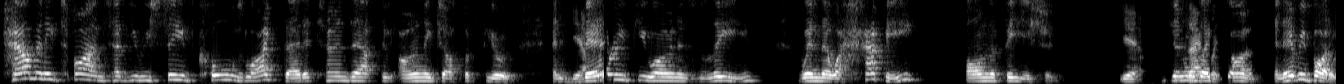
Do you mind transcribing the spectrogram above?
how many times have you received calls like that? It turns out to be only just a few. And yeah. very few owners leave when they were happy on the fee issue. Yeah. Generally, exactly. they don't. And everybody,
